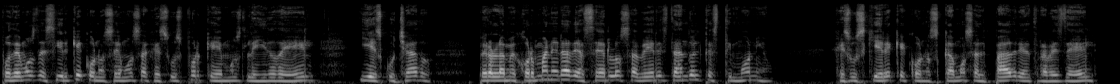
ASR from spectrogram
Podemos decir que conocemos a Jesús porque hemos leído de Él y escuchado, pero la mejor manera de hacerlo saber es dando el testimonio. Jesús quiere que conozcamos al Padre a través de Él.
